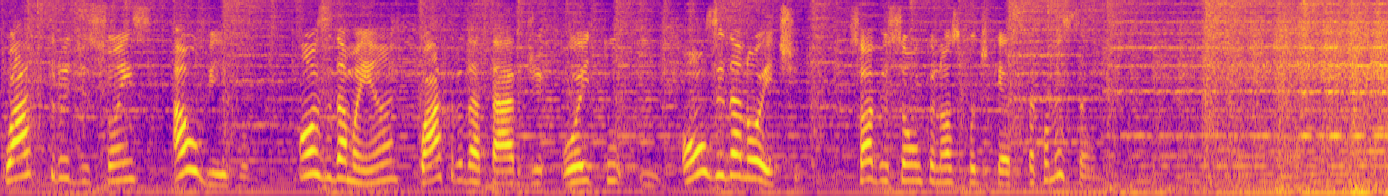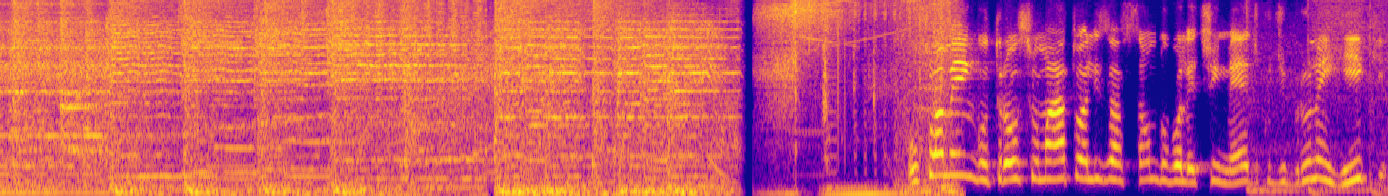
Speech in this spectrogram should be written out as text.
quatro edições ao vivo. 11 da manhã, 4 da tarde, 8 e 11 da noite. Sobe o som que o nosso podcast está começando. O Flamengo trouxe uma atualização do boletim médico de Bruno Henrique,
